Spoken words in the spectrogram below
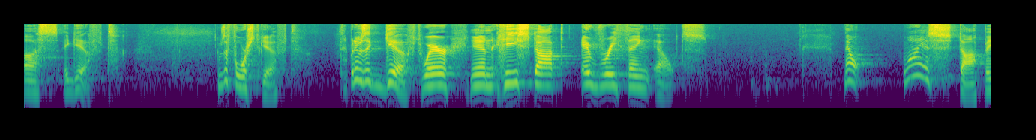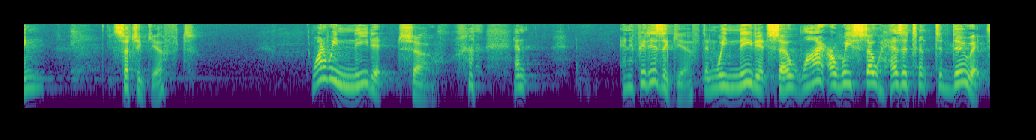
us a gift. It was a forced gift. But it was a gift wherein he stopped everything else. Now, why is stopping such a gift? Why do we need it so? And, if it is a gift and we need it so, why are we so hesitant to do it?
